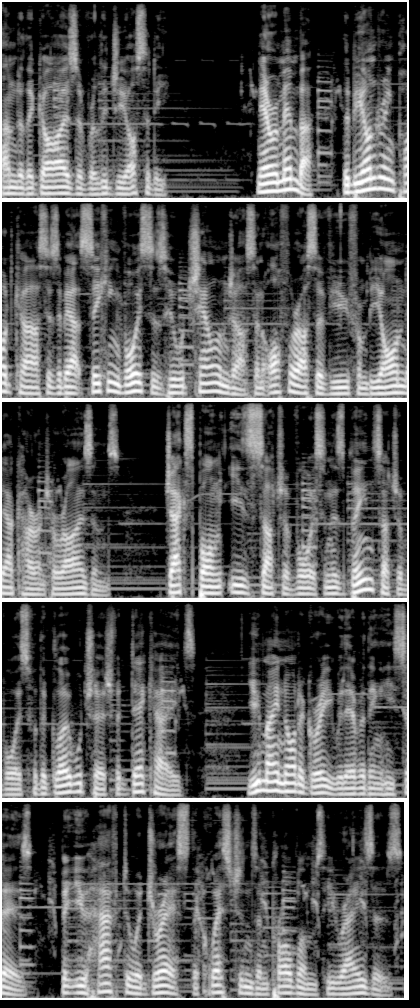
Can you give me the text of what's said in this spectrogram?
under the guise of religiosity. Now remember, the Beyondering podcast is about seeking voices who will challenge us and offer us a view from beyond our current horizons. Jack Spong is such a voice and has been such a voice for the global church for decades. You may not agree with everything he says, but you have to address the questions and problems he raises.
